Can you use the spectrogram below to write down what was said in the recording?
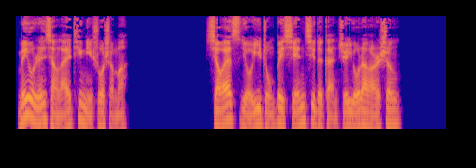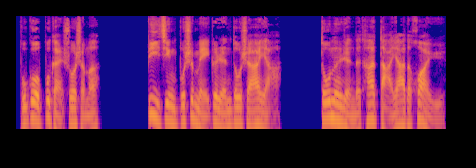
没有人想来听你说什么。”小 S 有一种被嫌弃的感觉油然而生，不过不敢说什么，毕竟不是每个人都是阿雅，都能忍得他打压的话语。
